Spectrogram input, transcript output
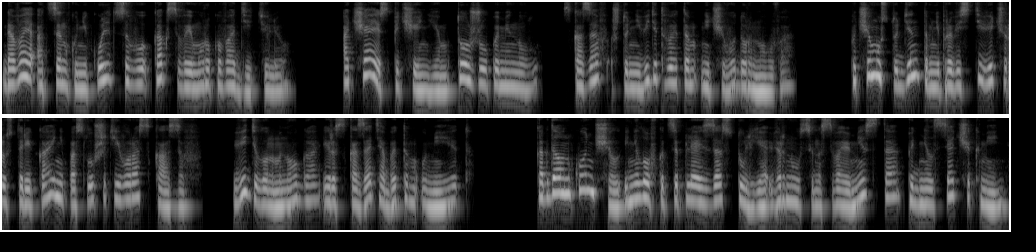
давая оценку Никольцеву как своему руководителю. О чае с печеньем тоже упомянул, сказав, что не видит в этом ничего дурного. Почему студентам не провести вечер у старика и не послушать его рассказов? Видел он много и рассказать об этом умеет. Когда он кончил и, неловко цепляясь за стулья, вернулся на свое место, поднялся чекмень.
